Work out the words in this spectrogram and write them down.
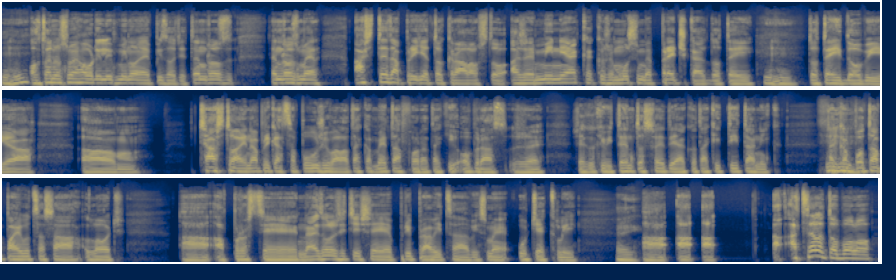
Mhm. o ktorom sme hovorili v minulej epizóde, ten, roz, ten rozmer, až teda príde to kráľovstvo a že my nejak akože musíme prečkať do tej, Mhm. do tej doby a um, často aj napríklad sa používala taká metafora, taký obraz, že, že ako keby tento svet je ako taký Titanic, taká Mhm. potápajúca sa loď a, a proste najdôležitejšie je pripraviť sa, aby sme utekli Hej. a, a, a, a, celé to bolo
